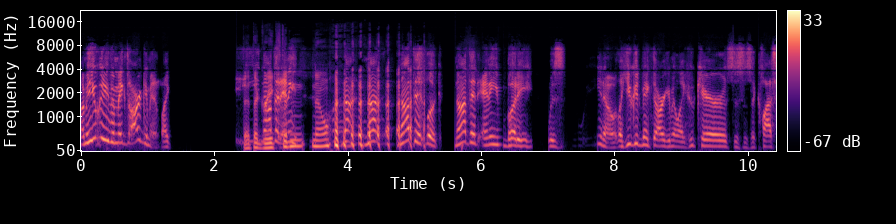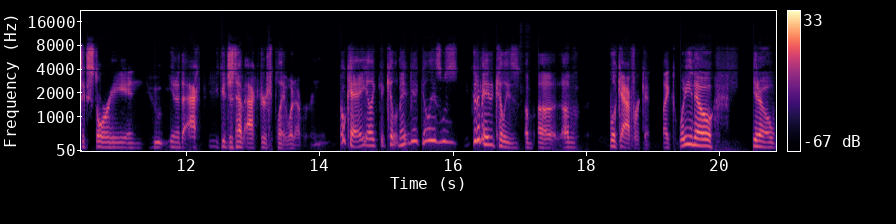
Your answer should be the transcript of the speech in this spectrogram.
I mean, you could even make the argument like That the not Greeks that any didn't know. not not not that look not that anybody was you know like you could make the argument like who cares this is a classic story and who you know the act you could just have actors play whatever and okay like Achilles, maybe Achilles was you could have made Achilles of uh, of look African like what do you know you know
